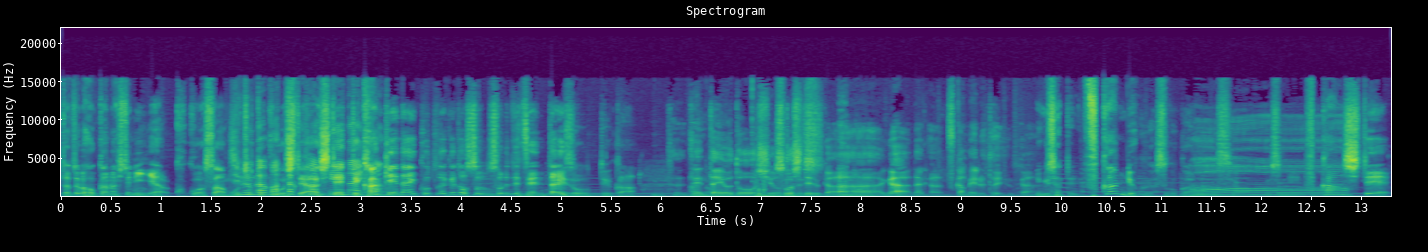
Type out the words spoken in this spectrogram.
例えば他の人に、いやここはさもうちょっ自分がとこうしてああしてって関関係。ないことだけどそそれで全体像っていうか全体をどうしようとしてるかがなんかつかめるというか。江口さんって俯瞰力がすごくあるんですよ。俯瞰して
